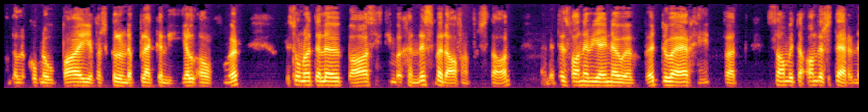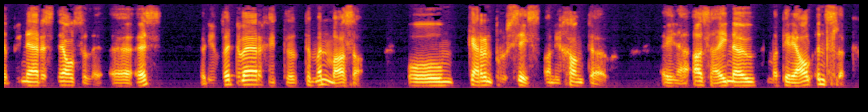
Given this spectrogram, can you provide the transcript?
Want hulle kom nou op baie verskillende plekke in die heelal voor. Dis omdat hulle basies die meganisme daarvan verstaan. En dit is wanneer jy nou 'n wit dwerg het wat saam met 'n ander ster in 'n binêre stelsel uh, is nou die wit dwerg het te min massa om kernproses aan die gang te hou. En uh, as hy nou materiaal insluk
